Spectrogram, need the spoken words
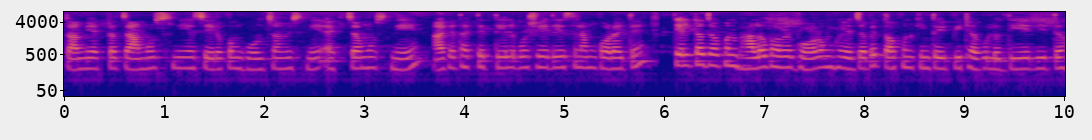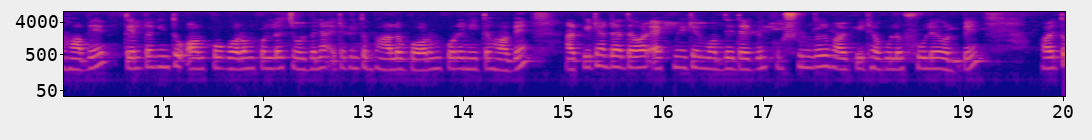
তো আমি একটা চামচ নিয়েছি এরকম গোল চামচ নিয়ে, এক চামচ নিয়ে আগে থাকতে তেল বসিয়ে দিয়েছিলাম কড়াইতে। তেলটা যখন ভালোভাবে গরম হয়ে যাবে, তখন কিন্তু এই পিঠাগুলো দিয়ে দিতে হবে। তেলটা কিন্তু অল্প গরম করলে চলবে না, এটা কিন্তু ভালো গরম করে নিতে হবে। আর পিঠাটা দেওয়ার এক মিনিটের মধ্যে দেখবেন খুব সুন্দরভাবে পিঠাগুলো ফুলে উঠবে। হয়তো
